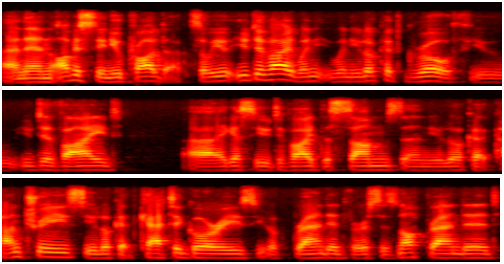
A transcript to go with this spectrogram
And then obviously new products. So you, you divide when you, when you look at growth, you you divide. Uh, I guess you divide the sums, and you look at countries, you look at categories, you look branded versus not branded,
